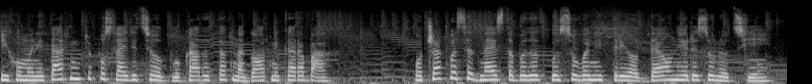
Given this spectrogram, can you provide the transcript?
и хуманитарните последици от блокадата в Нагорни Карабах. Очаква се днес да бъдат гласувани три отделни резолюции –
